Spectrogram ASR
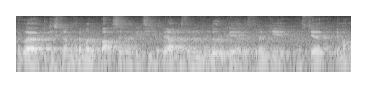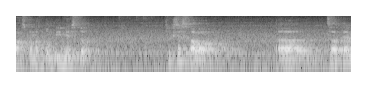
takhle potiskneme hromadu pásek lepících a ty dáme studentům do ruky a ty studenti prostě těma páskama zbombí město. Což se stalo. Uh, celkem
